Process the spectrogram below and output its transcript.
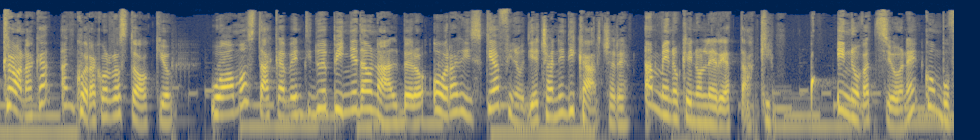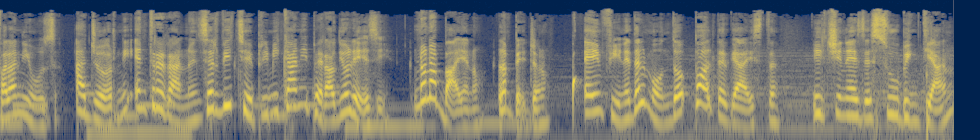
Cronaca ancora con Rostocchio. Uomo stacca 22 pigne da un albero, ora rischia fino a 10 anni di carcere, a meno che non le riattacchi. Innovazione con Bufala News. A giorni entreranno in servizio i primi cani per audiolesi. Non abbaiano, lampeggiano. E infine del mondo Poltergeist. Il cinese Su Bingtian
